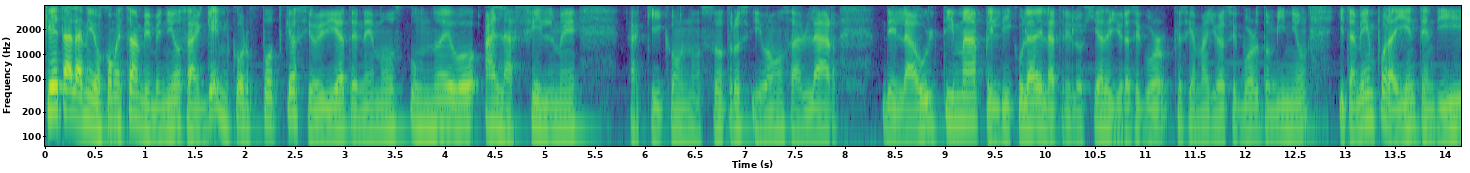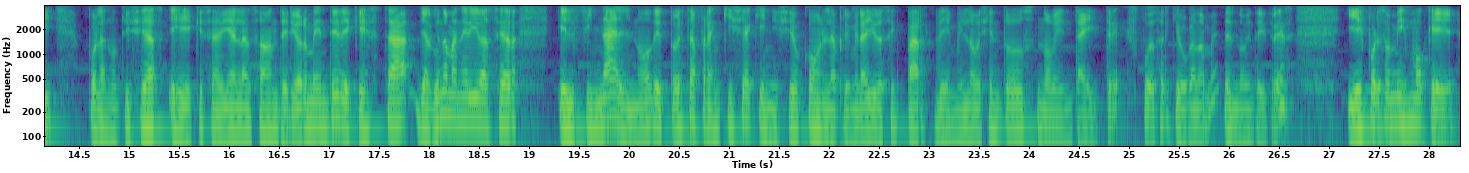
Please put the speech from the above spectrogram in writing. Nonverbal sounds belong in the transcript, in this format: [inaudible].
¿Qué tal amigos? ¿Cómo están? Bienvenidos a Gamecore Podcast y hoy día tenemos un nuevo a la filme aquí con nosotros y vamos a hablar de la última película de la trilogía de Jurassic World que se llama Jurassic World Dominion y también por ahí entendí por las noticias eh, que se habían lanzado anteriormente de que esta de alguna manera iba a ser el final ¿no? de toda esta franquicia que inició con la primera Jurassic Park de 1993, puedo estar equivocándome, del 93 y es por eso mismo que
